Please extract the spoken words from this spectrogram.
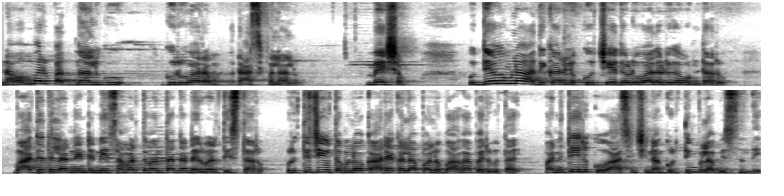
నవంబర్ పద్నాలుగు గురువారం రాశిఫలాలు మేషం. ఉద్యోగంలో అధికారులకు చేదోడు వాదుడుగా ఉంటారు. బాధ్యతలన్నింటినీ సమర్థవంతంగా నిర్వర్తిస్తారు. వృత్తి జీవితంలో కార్యకలాపాలు బాగా పెరుగుతాయి. పనితీరుకు ఆశించిన గుర్తింపు లభిస్తుంది.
